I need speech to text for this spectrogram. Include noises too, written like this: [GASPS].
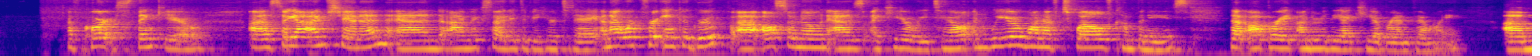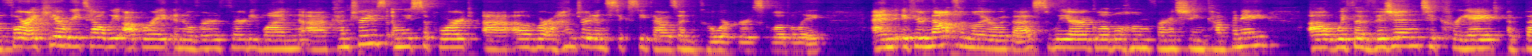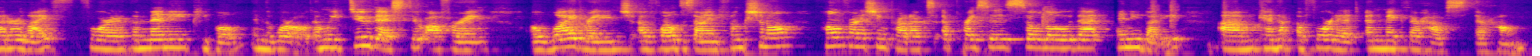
Of course. Thank you. Uh, so yeah, I'm Shannon, and I'm excited to be here today. And I work for Ingka Group, uh, also known as IKEA Retail, and we are one of 12 companies that operate under the IKEA brand family. Um, for IKEA Retail, we operate in over 31 uh, countries, and we support uh, over 160,000 coworkers globally. And if you're not familiar with us, we are a global home furnishing company uh, with a vision to create a better life for the many people in the world. And we do this through offering a wide range of well designed, functional home furnishing products at prices so low that anybody um, can afford it and make their house their home.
